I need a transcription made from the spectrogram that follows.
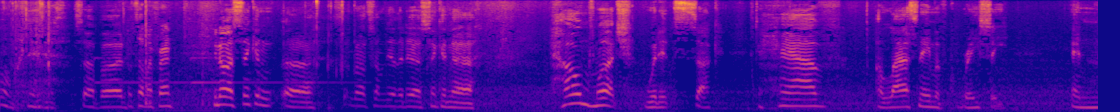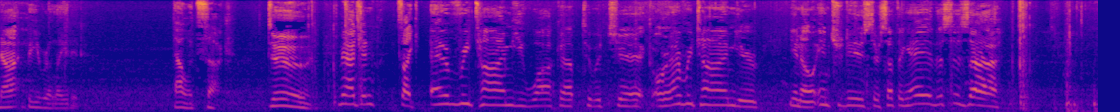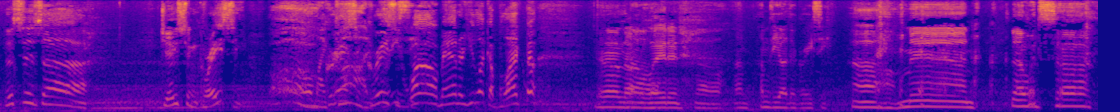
Oh my goodness. What's up, bud? What's up, my friend? You know, I was thinking uh, about something the other day. I was thinking, uh, how much would it suck to have a last name of Gracie and not be related? That would suck. Dude, imagine it's like every time you walk up to a chick or every time you're, you know, introduced or something, hey, this is, uh, this is, uh, Jason Gracie. Oh, Oh my Gracie, God, Gracie. Gracie. Wow, man, are you like a black belt? No, I'm not No. related. No, I'm, I'm the other Gracie. Oh, man, that would suck.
